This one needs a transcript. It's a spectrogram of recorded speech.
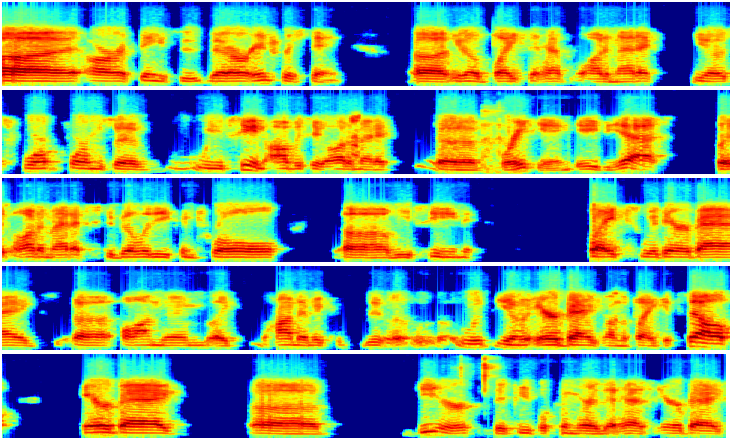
uh, are things that are interesting. Uh, you know, bikes that have automatic, you know, form, forms of. We've seen obviously automatic uh, braking, ABS, but automatic stability control. Uh, we've seen bikes with airbags uh, on them, like Honda makes, uh, you know airbags on the bike itself, airbag gear that people can wear that has airbags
